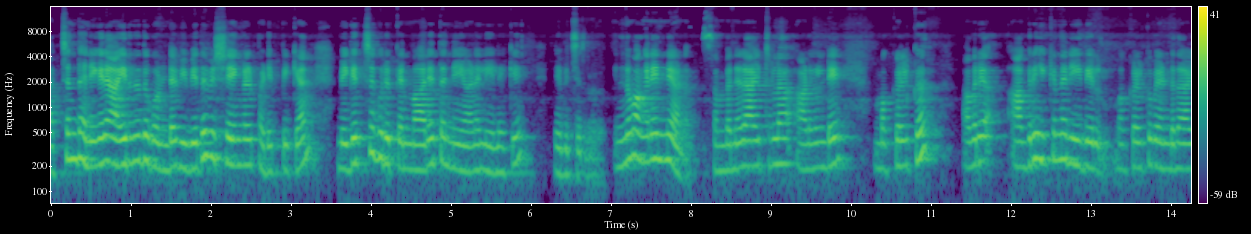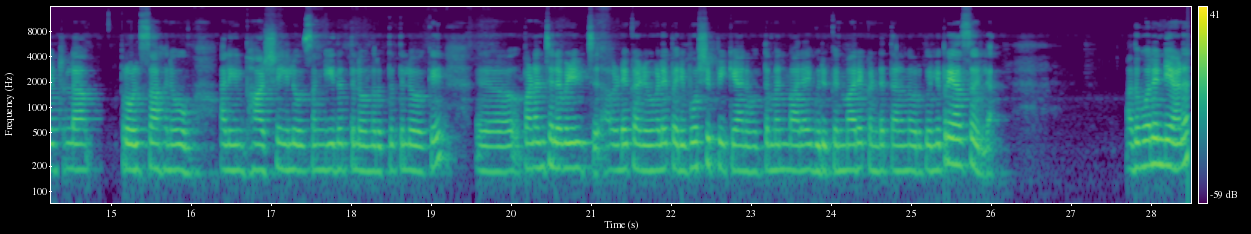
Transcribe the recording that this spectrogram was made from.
അച്ഛൻ ധനികനായിരുന്നതുകൊണ്ട് വിവിധ വിഷയങ്ങൾ പഠിപ്പിക്കാൻ മികച്ച ഗുരുക്കന്മാരെ തന്നെയാണ് ലീലയ്ക്ക് ലഭിച്ചിരുന്നത്. ഇന്നും അങ്ങനെ തന്നെയാണ്. സമ്പന്നരായിട്ടുള്ള ആളുകളുടെ മക്കൾക്ക് അവർ ആഗ്രഹിക്കുന്ന രീതിയിൽ മക്കൾക്ക് വേണ്ടതായിട്ടുള്ള പ്രോത്സാഹനവും അല്ലെങ്കിൽ ഭാഷയിലോ സംഗീതത്തിലോ നൃത്തത്തിലോ ഒക്കെ പണം ചെലവഴിച്ച് അവരുടെ കഴിവുകളെ പരിപോഷിപ്പിക്കാനും ഉത്തമന്മാരായ ഗുരുക്കന്മാരെ കണ്ടെത്താനൊന്നും അവർക്ക് വലിയ പ്രയാസമില്ല. അതുപോലെ തന്നെയാണ്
